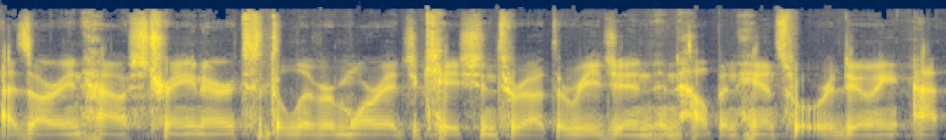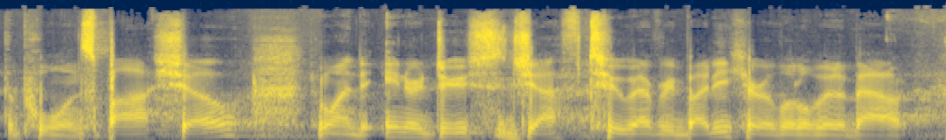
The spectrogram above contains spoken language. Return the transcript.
as our in-house trainer to deliver more education throughout the region and help enhance what we're doing at the Pool and Spa Show. I wanted to introduce Jeff to everybody, hear a little bit about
